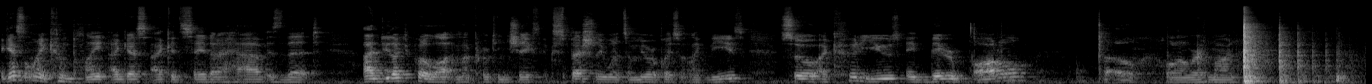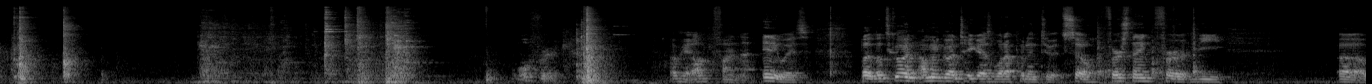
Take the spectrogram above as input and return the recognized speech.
I guess the only complaint I guess I could say that I have is that I do like to put a lot in my protein shakes, especially when it's a meal replacement like these. So I could use a bigger bottle. Uh-oh, hold on, where's mine? Okay, I'll find that. Anyways, but let's go ahead. I'm gonna go and tell you guys what I put into it. So first thing for the uh,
